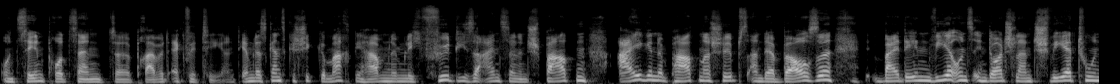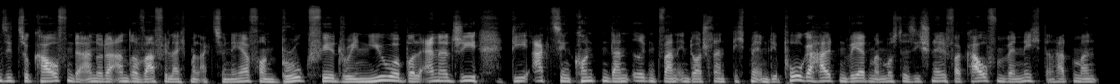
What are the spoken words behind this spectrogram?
und 10 Prozent äh, Private Equity. Und die haben das ganz geschickt gemacht. Die haben nämlich für diese einzelnen Sparten eigene Partnerships an der Börse, bei denen wir uns in Deutschland schwer tun, sie zu kaufen. Der eine oder andere war vielleicht mal Aktionär von Brookfield Renewable Energy. Die Aktien konnten dann irgendwann in Deutschland nicht mehr im Depot gehalten werden. Man musste sie schnell verkaufen. Wenn nicht, dann hat man ein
